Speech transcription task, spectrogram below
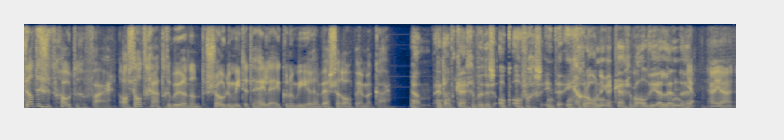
dat is het grote gevaar. Als dat gaat gebeuren, dan sodemiet het de hele economie hier in West-Europa in elkaar. Ja, en dan krijgen we dus ook overigens in, de, in Groningen krijgen we al die ellende. hè? Ja. Ja, ja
